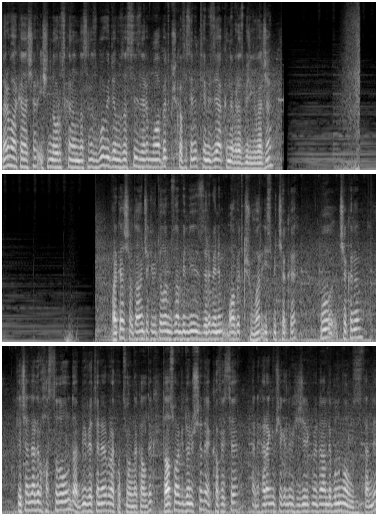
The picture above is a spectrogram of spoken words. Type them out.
Merhaba arkadaşlar, İşin Doğrusu kanalındasınız. Bu videomuzda sizlere muhabbet kuş kafesinin temizliği hakkında biraz bilgi vereceğim. Arkadaşlar daha önceki videolarımızdan bildiğiniz üzere benim muhabbet kuşum var. İsmi Çakı. Bu Çakı'nın geçenlerde bir hastalığı oldu da bir veterinere bırakmak zorunda kaldık. Daha sonraki dönüşte de kafese hani herhangi bir şekilde bir hijyenik müdahalede bulunmamamız istendi.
